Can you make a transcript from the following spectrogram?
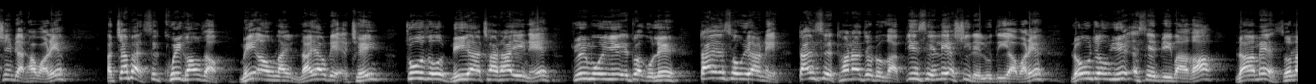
ရှင်းပြထားပါတယ်။ အကြမ်းဖက်စစ်ခွေးကောင်းဆောင်မင်းအောင်လှိုင်လာရောက်တဲ့အချိန်ကျိုးစိုးနေရာချထားရေးနဲ့ကျွေးမွေးရေးအတွက်ကိုလည်းတိုင်းအစိုးရနဲ့တိုင်းစစ်ဌာနချုပ်တို့ကပြင်ဆင်လျက်ရှိတယ်လို့သိရပါတယ်။လုံခြုံရေးအဆင်ပြေပါကလာမဲ့ဇွန်လ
